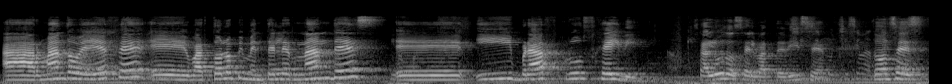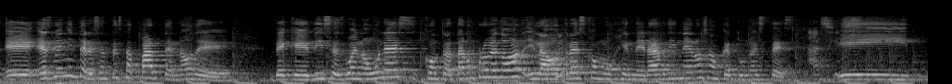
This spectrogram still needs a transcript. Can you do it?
Armando BF, eh, Bartolo Pimentel Hernández eh, y Brav Cruz Heidi. Saludos, Elba, te dicen. Entonces, eh, es bien interesante esta parte, ¿no? De, de que dices, bueno, una es contratar un proveedor y la otra es como generar dineros aunque tú no estés. Así es. Y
